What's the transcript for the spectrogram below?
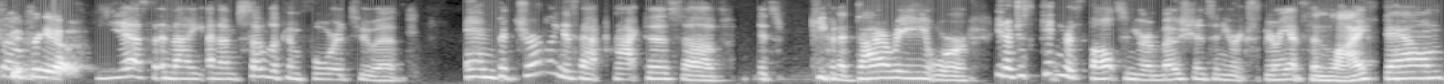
So, Good for you. Yes, and I and I'm so looking forward to it. And but journaling is that practice of it's keeping a diary or you know just getting your thoughts and your emotions and your experience in life down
